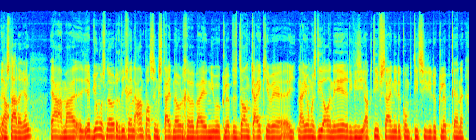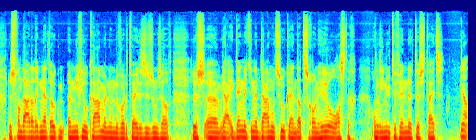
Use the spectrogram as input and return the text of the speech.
van Stade Rennes. Ja, maar je hebt jongens nodig die geen aanpassingstijd nodig hebben bij een nieuwe club. Dus dan kijk je weer eh, naar jongens die al in de eredivisie actief zijn, die de competitie, die de club kennen. Dus vandaar dat ik net ook een Michiel Kramer noemde voor de tweede seizoen zelf. Dus ehm, ja, ik denk dat je het daar moet zoeken en dat is gewoon heel lastig om Ja. die nu te vinden tussentijds. Ja,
